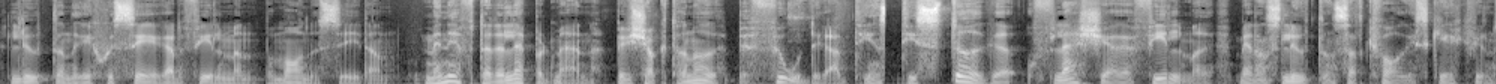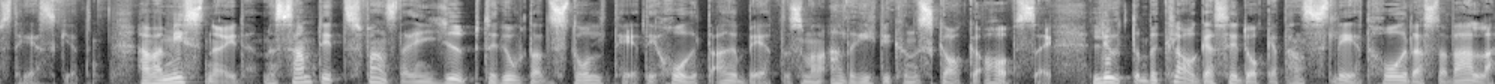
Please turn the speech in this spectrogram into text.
Luton regisserade filmen på manussidan. Men efter The Leopard Man blev Jacques Tourneur befordrad till, till större och flashigare filmer medan Luton satt kvar i skräckfilmsträsket. Han var missnöjd, men samtidigt fanns där en djupt rotad stolthet i hårt arbete som han aldrig riktigt kunde skaka av sig. Luton beklagar sig dock att han slet hårdast av alla,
